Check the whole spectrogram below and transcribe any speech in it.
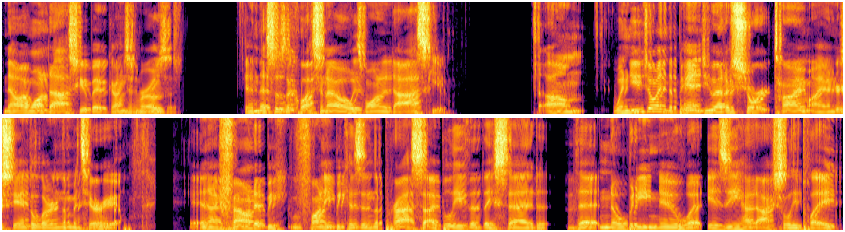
now I wanted to ask you about Guns N' Roses, and this was a question I always wanted to ask you. Um, when you joined the band, you had a short time, I understand, to learn the material. And I found it be- funny because in the press, I believe that they said that nobody knew what Izzy had actually played.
